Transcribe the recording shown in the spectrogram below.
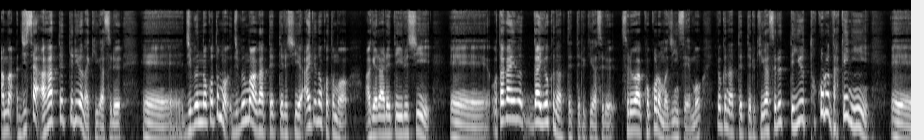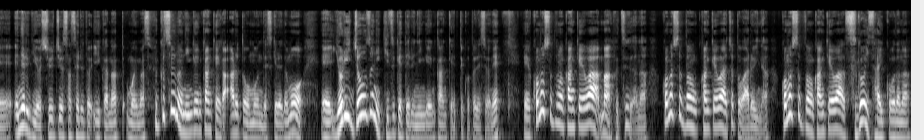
あまあ、実際上がっていってるような気がする、えー、自分のことも自分も上がっていってるし相手のことも上げられているし、えー、お互いが良くなっていってる気がする。それは心も人生も良くなっていってる気がするっていうところだけに、えー、エネルギーを集中させるといいかなって思います。複数の人間関係があると思うんですけれども、えより上手に築けてる人間関係ってことですよね、えこの人との関係はまあ普通だな。この人との関係はちょっと悪いな。この人との関係はすごい最高だなっ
